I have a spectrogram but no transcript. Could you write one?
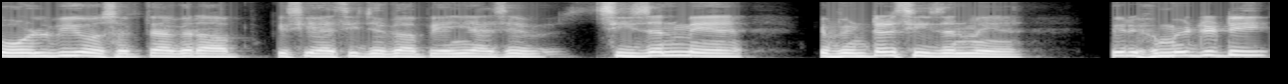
कोल्ड भी हो सकता है, अगर आप किसी ऐसी जगह पे हैं या ऐसे सीज़न में हैं कि विंटर सीज़न में हैं, फिर ह्यूमिडिटी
